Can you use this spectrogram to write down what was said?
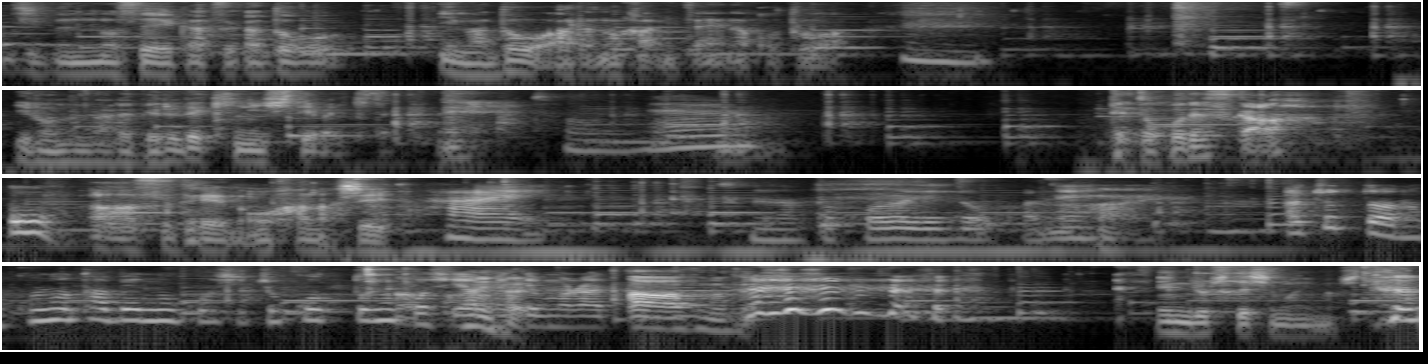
自分の生活がどう、今どうあるのかみたいなことは、うん。いろんなレベルで気にしてはいきたいね。そうね。ってとこですか？おアースデーのお話。はい。そんなところでしょうかね。はい。あちょっとあのこの食べ残しちょこっと残しやめてもらって、ああすみません遠慮してしまいました。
